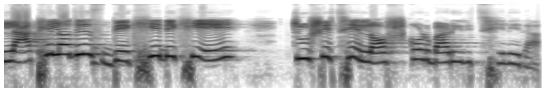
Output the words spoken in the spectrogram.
লাঠি লজেন্স দেখিয়ে দেখিয়ে চুষেছে লস্কর বাড়ির ছেলেরা।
